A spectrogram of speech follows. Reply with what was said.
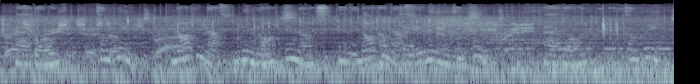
Transformation Add-on systems complete. drive. Not enough minerals. Not enough energy. Not enough minerals. Complete. ready. Add-on complete.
